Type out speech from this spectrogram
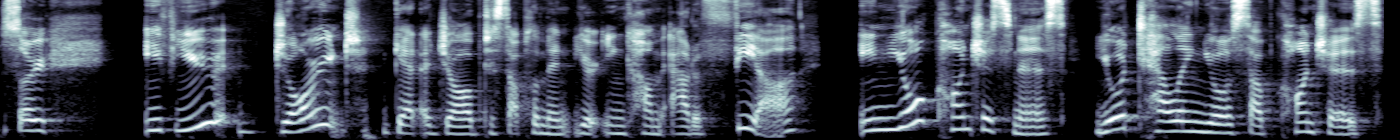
So, if you don't get a job to supplement your income out of fear, in your consciousness, you're telling your subconscious,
